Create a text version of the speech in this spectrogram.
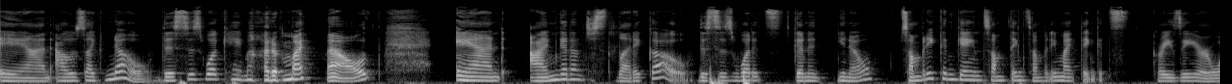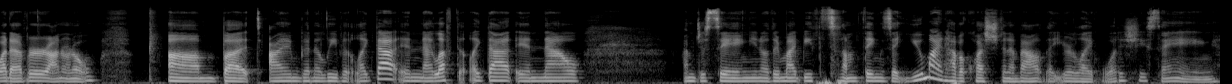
And I was like, "No, this is what came out of my mouth." And I'm going to just let it go. This is what it's going to, you know, somebody can gain something. Somebody might think it's crazy or whatever. I don't know. Um, but I'm going to leave it like that. And I left it like that. And now I'm just saying, you know, there might be some things that you might have a question about that you're like, what is she saying?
